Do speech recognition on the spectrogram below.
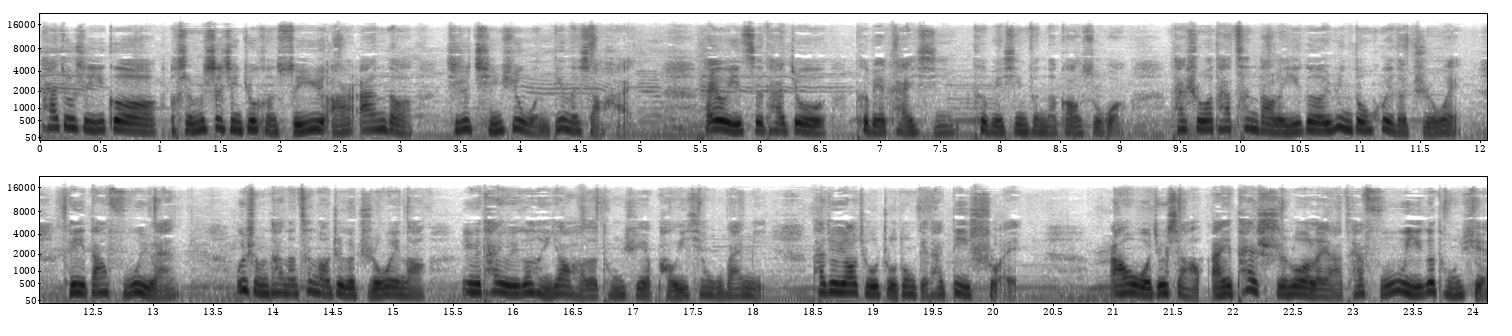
他就是一个什么事情就很随遇而安的，其实情绪稳定的小孩。还有一次，他就特别开心、特别兴奋地告诉我，他说他蹭到了一个运动会的职位，可以当服务员。为什么他能蹭到这个职位呢？因为他有一个很要好的同学跑一千五百米，他就要求主动给他递水，然后我就想，哎，太失落了呀，才服务一个同学，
